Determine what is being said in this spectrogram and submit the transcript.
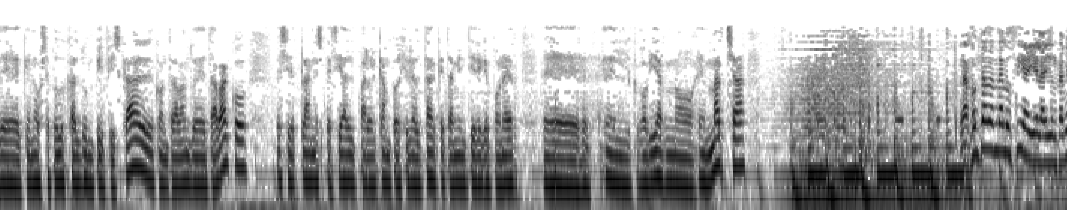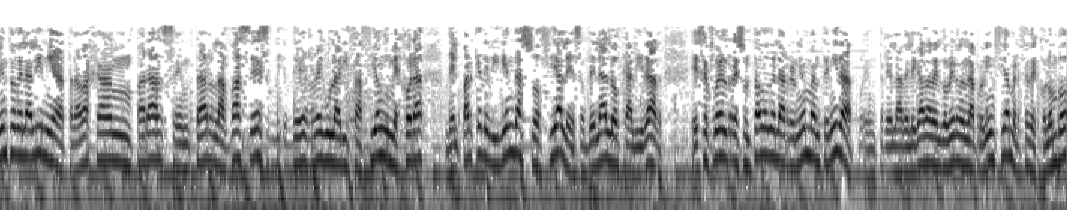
de que no se produzca el dumping fiscal, el contrabando de tabaco, ese plan especial para el campo de Gibraltar que también tiene que poner eh, el gobierno en marcha. La Junta de Andalucía y el Ayuntamiento de la Línea trabajan para sentar las bases de regularización y mejora del parque de viviendas sociales de la localidad. Ese fue el resultado de la reunión mantenida entre la delegada del Gobierno en la provincia, Mercedes Colombo,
